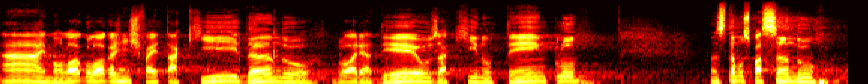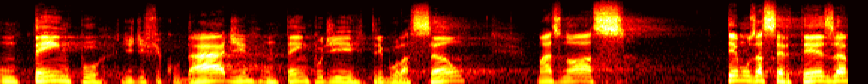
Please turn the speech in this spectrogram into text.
Ah, irmão, logo, logo a gente vai estar aqui dando glória a Deus, aqui no templo. Nós estamos passando um tempo de dificuldade, um tempo de tribulação, mas nós temos a certeza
